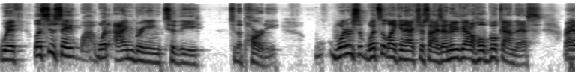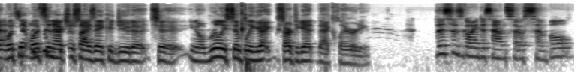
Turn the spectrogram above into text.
with let's just say what I'm bringing to the to the party. What are some, what's it like an exercise? I know you've got a whole book on this, right? Yeah. What's it what's an exercise they could do to to you know really simply get, start to get that clarity? This is going to sound so simple,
